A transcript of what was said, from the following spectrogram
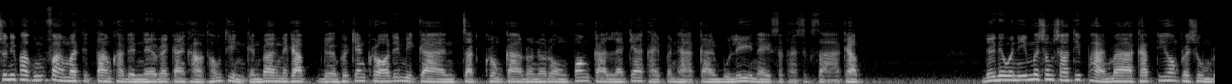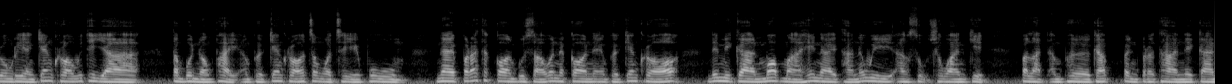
ช่วงนี้พาคุณผู้ฟังมาติดตามข่าวเด่นในรายการข่าวท้องถิ่นกันบ้างนะครับ โดยอำเภอแก้งเคราะห์ได้มีการจัดโครงการรณรงค์ป้องกันและแก้ไขปัญหาการบูลลี่ในสถานศึกษาครับ โดยในวันนี้เมื่อช่วงเช้าที่ผ่านมาครับที่ห้องประชุมโรงเรียนแก้งเคราะห์วิทยา ตำบลหนองไผ่อำเภอแก้งเคราะห์จังหวัดชัยภูมิ นายปรัฐกรบุษาวรรณกรในอำเภอแก้งเคราะห์ได้มีการมอบหมายให้นายฐานวีอังสุชวานกิจปลัดอำเภอครับเป็นประธานในการ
